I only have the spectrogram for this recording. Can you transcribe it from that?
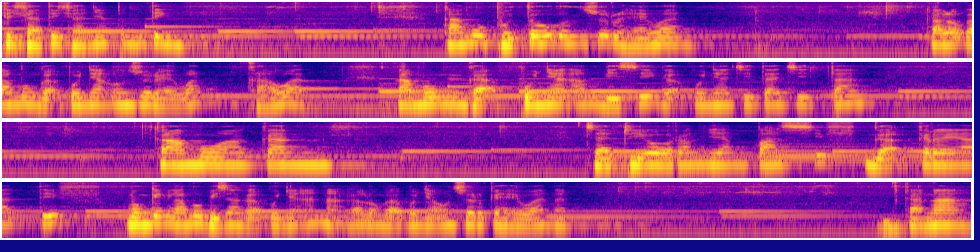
Tiga-tiganya penting. Kamu butuh unsur hewan. Kalau kamu nggak punya unsur hewan, gawat. Kamu nggak punya ambisi, nggak punya cita-cita, kamu akan jadi orang yang pasif, nggak kreatif, mungkin kamu bisa nggak punya anak kalau nggak punya unsur kehewanan. Karena,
